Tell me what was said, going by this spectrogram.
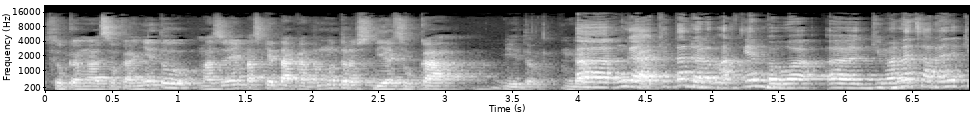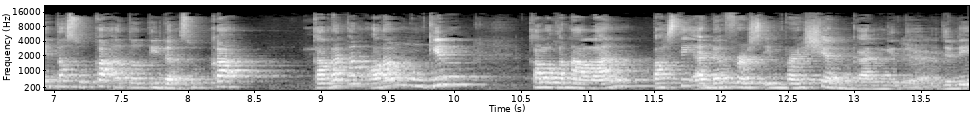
Suka nggak sukanya tuh maksudnya pas kita ketemu terus dia suka gitu? Enggak Eh, enggak kita dalam artian bahwa eh, gimana caranya kita suka atau tidak suka? Karena kan orang mungkin kalau kenalan pasti ada first impression kan gitu. Iya. jadi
